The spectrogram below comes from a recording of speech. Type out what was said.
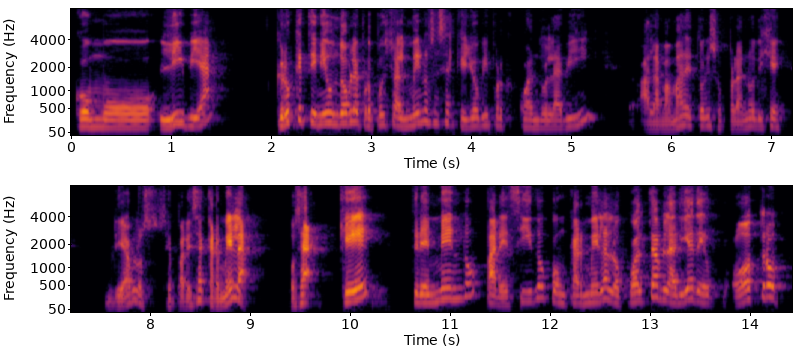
como Livia, creo que tenía un doble propósito, al menos es el que yo vi, porque cuando la vi a la mamá de Tony Soprano dije, diablos, se parece a Carmela. O sea, qué tremendo parecido con Carmela, lo cual te hablaría de otro,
